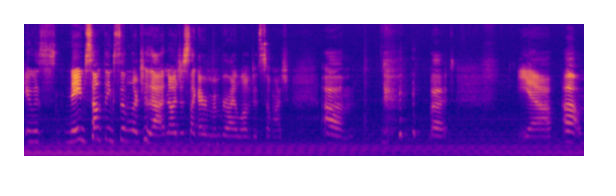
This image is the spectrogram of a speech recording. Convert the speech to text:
it was named something similar to that, and I was just like, I remember I loved it so much. Um, but yeah, um,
